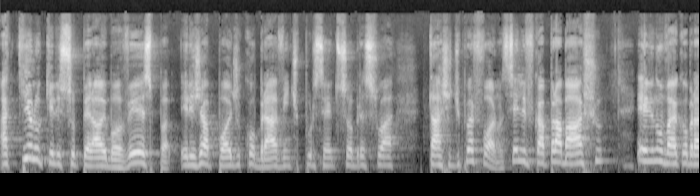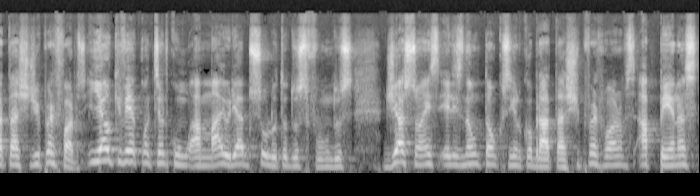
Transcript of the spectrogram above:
Aquilo que ele superar o Ibovespa, ele já pode cobrar 20% sobre a sua taxa de performance. Se ele ficar para baixo, ele não vai cobrar taxa de performance. E é o que vem acontecendo com a maioria absoluta dos fundos de ações, eles não estão conseguindo cobrar a taxa de performance, apenas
